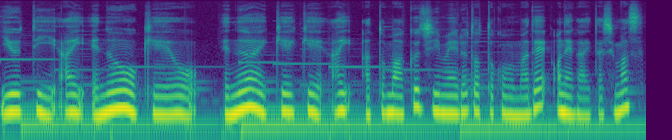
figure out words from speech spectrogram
utinokoni nikki アットマーク gmail.com までお願いいたします。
